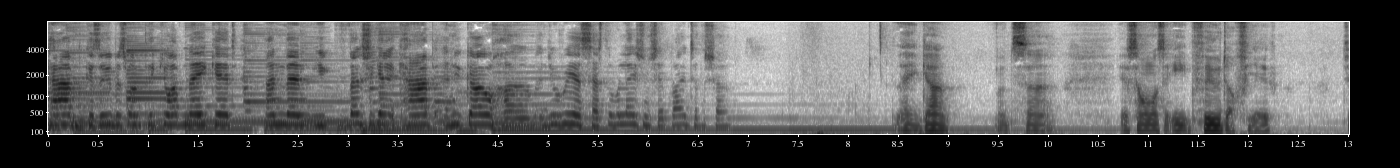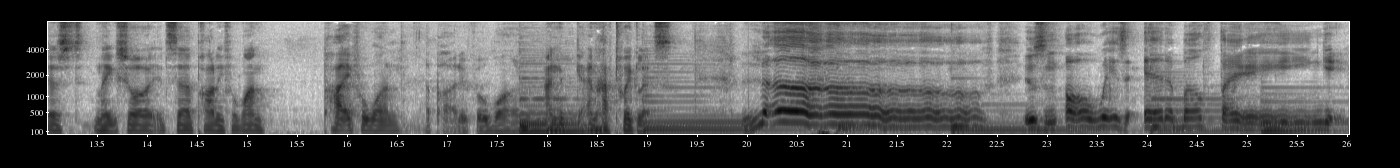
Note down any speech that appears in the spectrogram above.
cab because Ubers won't pick you up naked, and then you eventually get a cab, and you go home, and you reassess the relationship right into the show. There you go. It's uh, if someone wants to eat food off you, just make sure it's a party for one, Party for one. A party for one. and and have twiglets. Love isn't always an edible thing, yeah.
